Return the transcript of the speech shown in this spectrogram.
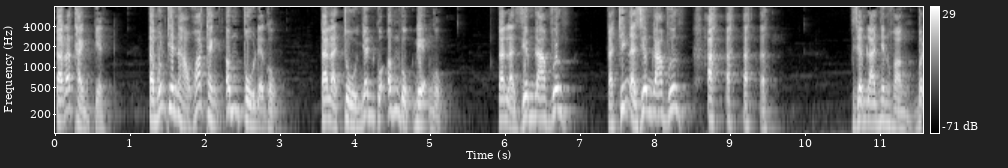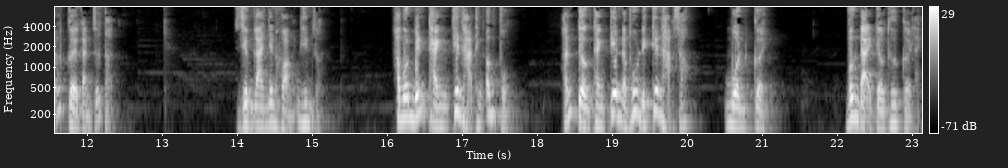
Ta đã thành tiên Ta muốn thiên hạ hóa thành âm phù địa ngục Ta là chủ nhân của âm ngục địa ngục Ta là Diêm La Vương Ta chính là Diêm La Vương. Diêm La Nhân Hoàng vẫn cười gần dữ tợn. Diêm La Nhân Hoàng điên rồi. Hắn muốn biến thành thiên hạ thành âm phủ. Hắn tưởng thành tiên là vô địch thiên hạ sao? Buồn cười. Vương Đại Tiểu Thư cười lạnh.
